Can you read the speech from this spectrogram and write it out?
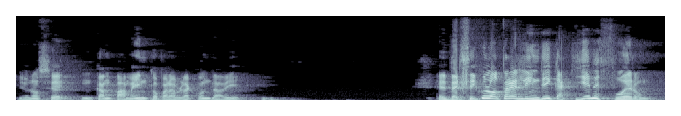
yo no sé, un campamento para hablar con David. El versículo 3 le indica quiénes fueron.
